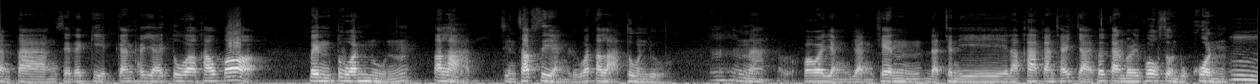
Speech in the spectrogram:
ต่างๆ เศรษฐกิจการขยายตัวเขาก็เป็นตัวหนุนตลาดสินทรัพย์เสี่ยง หรือว่าตลาดทุนอยู่อ่าฮะนะเพราะว่าอย่างอย่างเช่น ดัชนีราคาการใช้จ่ายเพื่อการบริโภคส่วนบุคคลอืม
